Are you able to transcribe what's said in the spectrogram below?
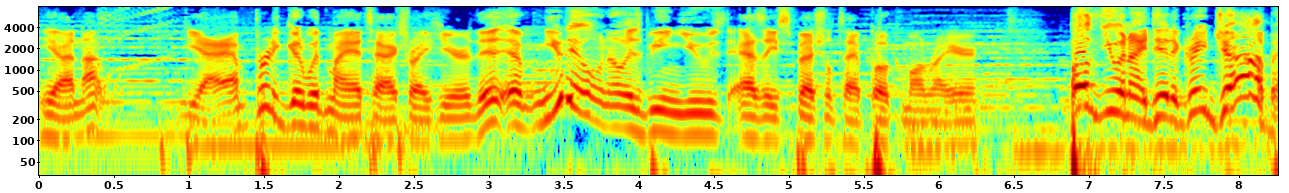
Yeah, not... Yeah, I'm pretty good with my attacks right here. The, uh, Mewtwo is being used as a special type Pokemon right here. Both you and I did a great job!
